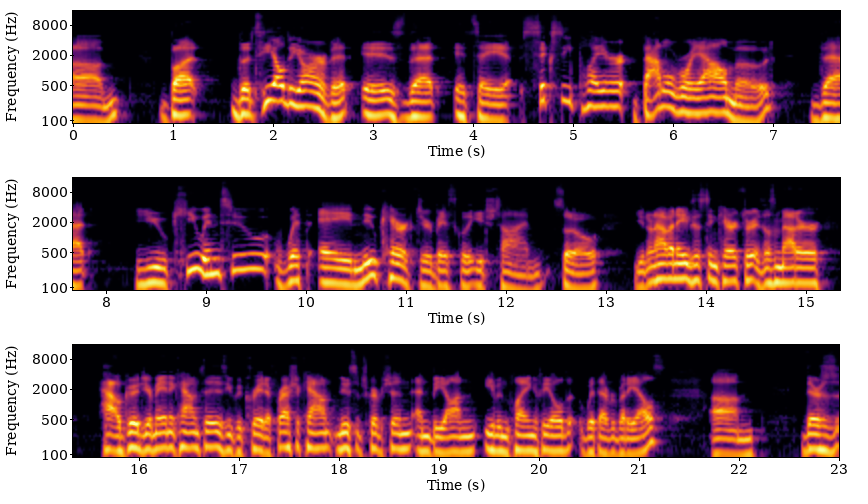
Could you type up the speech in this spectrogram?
Um, but the TLDR of it is that it's a 60 player battle royale mode that you queue into with a new character basically each time. So you don't have any existing character. It doesn't matter how good your main account is. You could create a fresh account, new subscription, and be on even playing field with everybody else. Um, there's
